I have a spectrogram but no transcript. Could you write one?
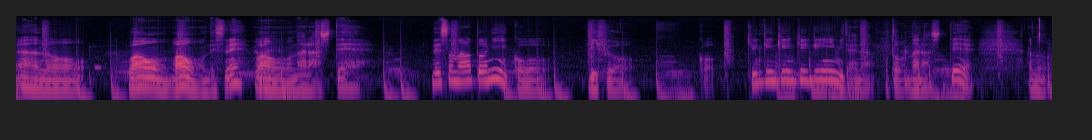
あの和音和音ですね。和音を鳴らして。でその後にこうリフをこうキュンキュンキュンキュンキュンみたいな音を鳴らしてあの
